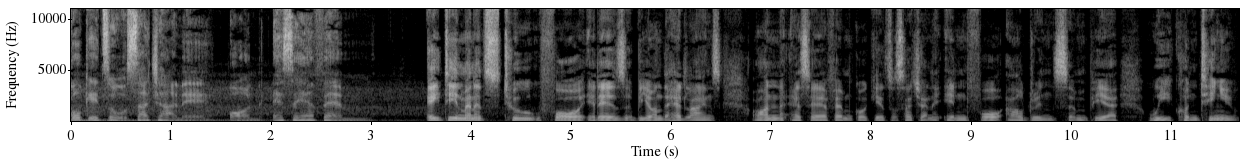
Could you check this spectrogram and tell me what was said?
Koketso Sachane on SAFM. 18 minutes to 4 it is beyond the headlines on SAFM Koketso Sachane in for Aldrin Sampear. We continue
